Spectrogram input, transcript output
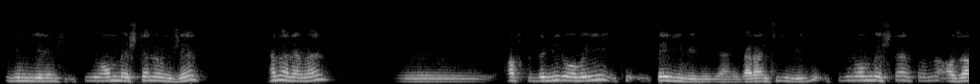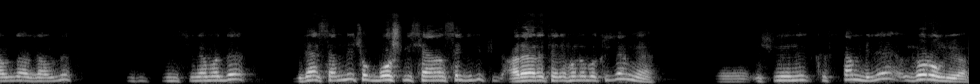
2000 diyelim ki 2015'ten önce hemen hemen e, haftada bir olayı şey gibiydi yani garanti gibiydi. 2015'ten sonra azaldı azaldı. Şimdi sinemada gidersem de çok boş bir seansa gidip çünkü ara ara telefona bakacağım ya e, ışığını kıssam bile zor oluyor.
